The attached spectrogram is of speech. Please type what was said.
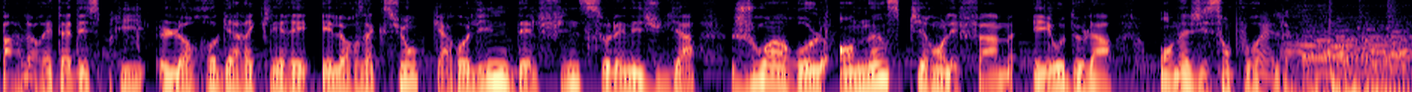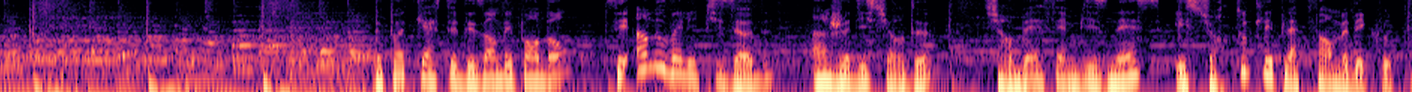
Par leur état d'esprit, leur regard éclairé et leurs actions, Caroline, Delphine, Solène et Julia jouent un rôle en inspirant les femmes et au-delà, en agissant pour elles. Le podcast des indépendants, c'est un nouvel épisode, un jeudi sur deux, sur BFM Business et sur toutes les plateformes d'écoute.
